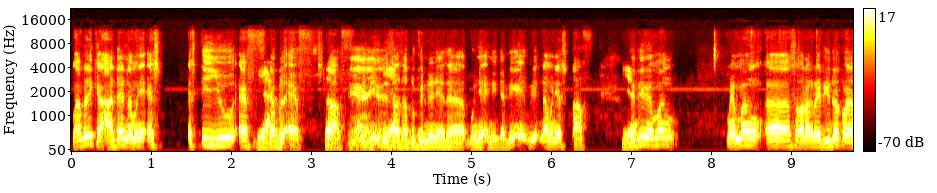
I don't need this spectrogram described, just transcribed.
Amerika ada yang namanya S STUF Iya. double F staff. Iya, ini iya, ini iya. salah satu vinyl yang saya punya ini. Ini namanya staff. Iya. Jadi memang memang eh, seorang Ready Nur pada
